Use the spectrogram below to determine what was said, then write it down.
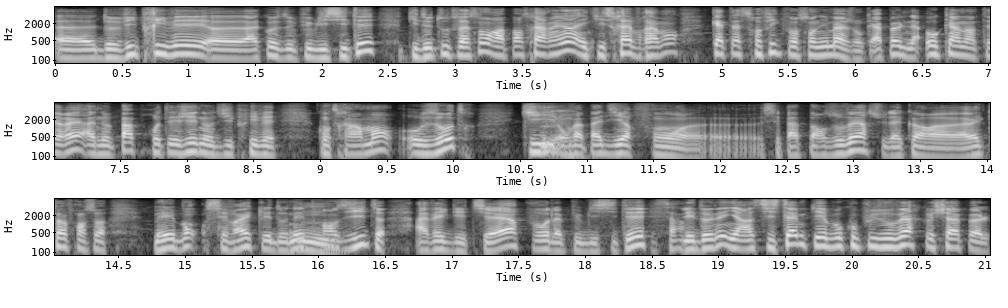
euh, de vie privée euh, à cause de publicité qui de toute façon rapporterait rien et qui serait vraiment catastrophique pour son image. Donc Apple n'a aucun intérêt à ne pas protéger notre vie privée, contrairement aux autres qui, on va pas dire, font, euh, c'est pas ports ouverts. Je suis d'accord euh, avec toi, François. Mais bon, c'est vrai que les données Hmm. transitent avec des tiers pour de la publicité les données, il y a un système qui est beaucoup plus ouvert que chez Apple.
